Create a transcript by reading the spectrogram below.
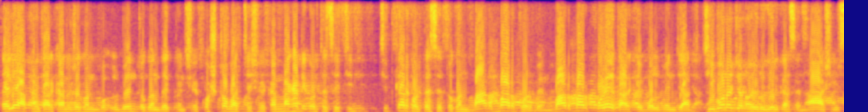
তাহলে আপনি তার কানে যখন বলবেন, তখন দেখবেন সে কষ্ট পাচ্ছে, সে কান্নাকাটি করতেছে চিৎকার করতেছে, তখন বারবার পড়বেন বারবার পড়ে তাকে বলবেন যে, আর জীবনে যেন ওই রোগীর কাছে না আসিস,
